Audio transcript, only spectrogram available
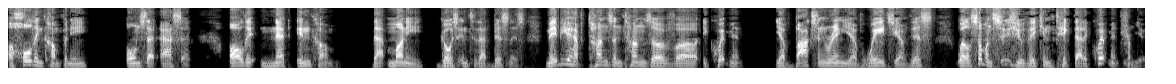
a holding company owns that asset. All the net income, that money goes into that business. Maybe you have tons and tons of uh, equipment you have boxing ring, you have weights, you have this. Well, if someone sues you, they can take that equipment from you.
